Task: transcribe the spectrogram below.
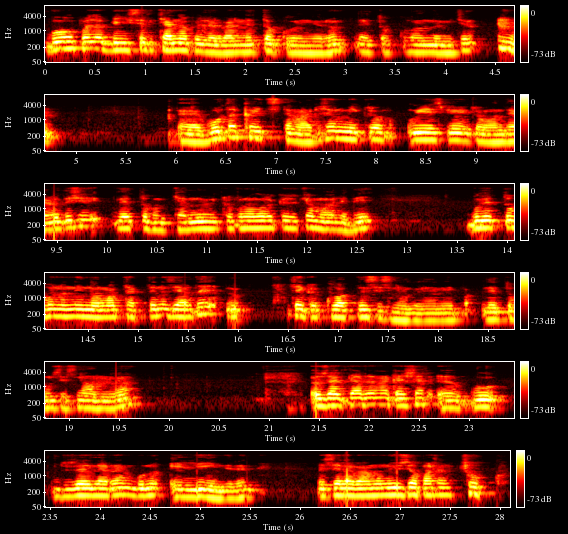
Bu hoparlör bilgisayarı kendi hoparlörü. Ben laptop kullanıyorum. Laptop kullandığım için. ee, burada kayıt sistemi arkadaşlar. Mikro, USB mikrofon devre dışı. Laptopun kendi mikrofon olarak gözüküyor ama öyle değil. Bu laptopun hani normal taktığınız yerde tekrar kulaklığın sesini alıyor. Yani laptopun sesini almıyor. Özelliklerden arkadaşlar e, bu düzeylerden bunu 50 indirin. Mesela ben bunu 100 yaparsam çok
